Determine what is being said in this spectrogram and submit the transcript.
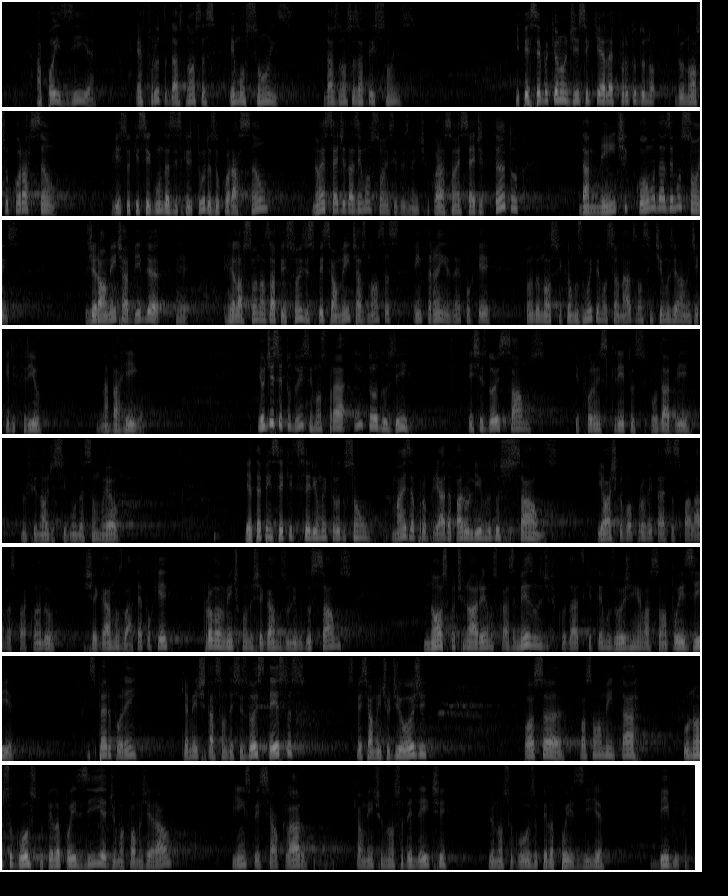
a poesia é fruto das nossas emoções, das nossas afeições. E perceba que eu não disse que ela é fruto do, no, do nosso coração, visto que, segundo as Escrituras, o coração não é sede das emoções, simplesmente. O coração é sede tanto da mente como das emoções. Geralmente a Bíblia é, relaciona as afeições especialmente às nossas entranhas, né? Porque quando nós ficamos muito emocionados, nós sentimos geralmente aquele frio na barriga. E eu disse tudo isso, irmãos, para introduzir esses dois salmos que foram escritos por Davi no final de 2 Samuel. E até pensei que seria uma introdução mais apropriada para o livro dos Salmos. E eu acho que eu vou aproveitar essas palavras para quando chegarmos lá. Até porque, provavelmente, quando chegarmos no livro dos Salmos, nós continuaremos com as mesmas dificuldades que temos hoje em relação à poesia. Espero, porém, que a meditação desses dois textos, especialmente o de hoje, possa, possam aumentar o nosso gosto pela poesia de uma forma geral e, em especial, claro, que aumente o nosso deleite e o nosso gozo pela poesia bíblica.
